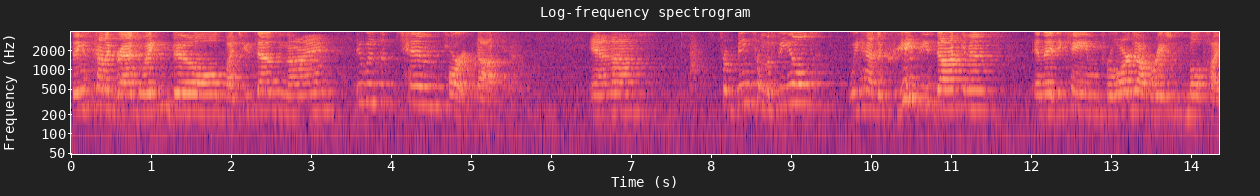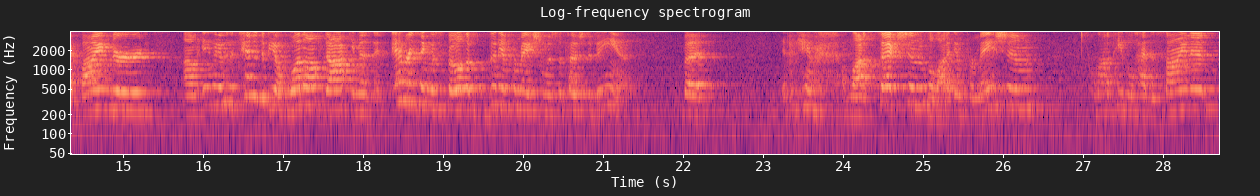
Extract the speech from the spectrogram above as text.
Things kind of graduate and build. By 2009, it was a 10-part document. And um, from being from the field, we had to create these documents and they became, for large operations, multi-bindered. Um, it, it, was intended to be a one-off document that everything was, all the good information was supposed to be in. But it became a lot of sections, a lot of information. A lot of people had to sign it.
